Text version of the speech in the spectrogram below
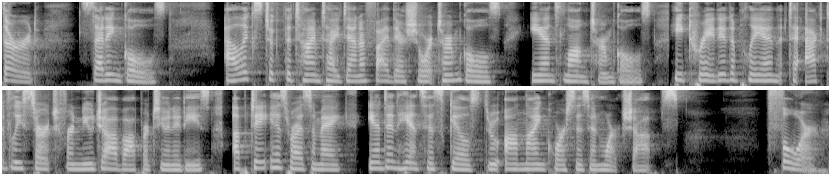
Third, setting goals. Alex took the time to identify their short term goals and long term goals. He created a plan to actively search for new job opportunities, update his resume, and enhance his skills through online courses and workshops. Four,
